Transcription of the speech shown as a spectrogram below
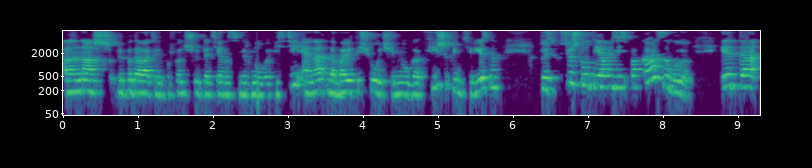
А, наш преподаватель по фэншуй татьяна смирнова вести и она добавит еще очень много фишек интересных. То есть все что вот я вам здесь показываю это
